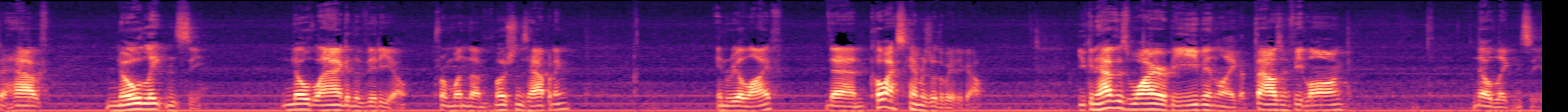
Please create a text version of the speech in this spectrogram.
to have no latency, no lag in the video from when the motion is happening in real life, then coax cameras are the way to go. You can have this wire be even like a thousand feet long, no latency.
